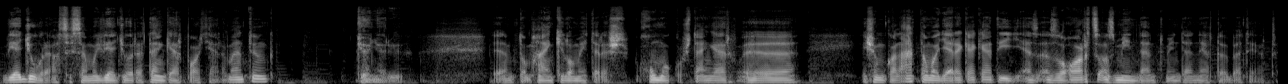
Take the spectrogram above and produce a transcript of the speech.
Viegyóra, azt hiszem, hogy Viegyóra tengerpartjára mentünk, gyönyörű, nem tudom hány kilométeres homokos tenger, és amikor láttam a gyerekeket, így ez, az arc, az mindent, mindennél többet ért.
